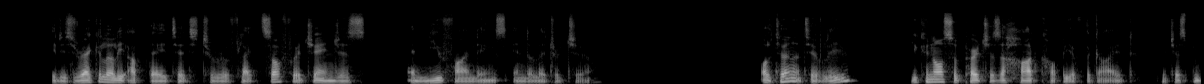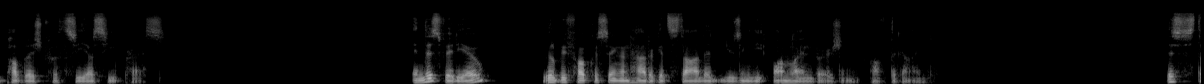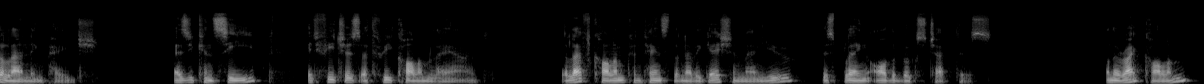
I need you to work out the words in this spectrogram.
It is regularly updated to reflect software changes and new findings in the literature. Alternatively, you can also purchase a hard copy of the guide, which has been published with CRC Press. In this video, we'll be focusing on how to get started using the online version of the guide. This is the landing page. As you can see, it features a three-column layout. The left column contains the navigation menu, displaying all the book's chapters. On the right column,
